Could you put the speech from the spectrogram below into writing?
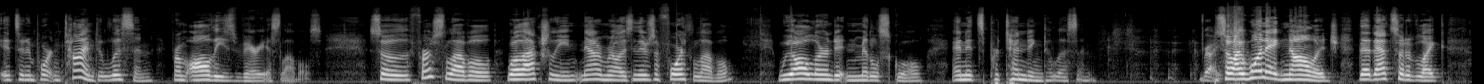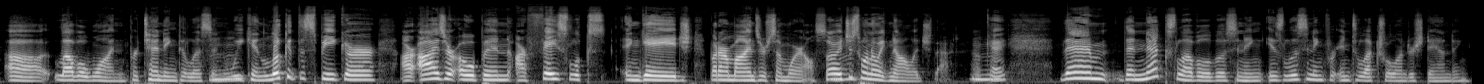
it's an important time to listen from all these various levels. So the first level, well, actually, now I'm realizing there's a fourth level. We all learned it in middle school, and it's pretending to listen. Right. So I want to acknowledge that that's sort of like uh, level one, pretending to listen. Mm-hmm. We can look at the speaker, our eyes are open, our face looks engaged, but our minds are somewhere else. So I mm-hmm. just want to acknowledge that. Mm-hmm. Okay. Then the next level of listening is listening for intellectual understanding.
